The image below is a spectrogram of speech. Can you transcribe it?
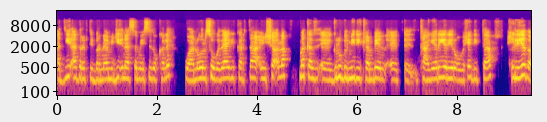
Haddii aad rabtid barnaamijyo inaad samaysid oo kale waa noola soo wadaagi kartaa insha allah markaas global media campaign taageero yar yar oo waxay dhibtaa xiliyada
